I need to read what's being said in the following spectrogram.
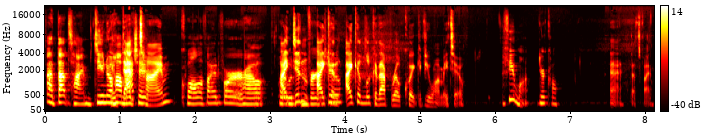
At that time, do you know how that much time- qualified for, or how I didn't I to? can I could look it up real quick if you want me to. if you want, your call. Eh, that's fine.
